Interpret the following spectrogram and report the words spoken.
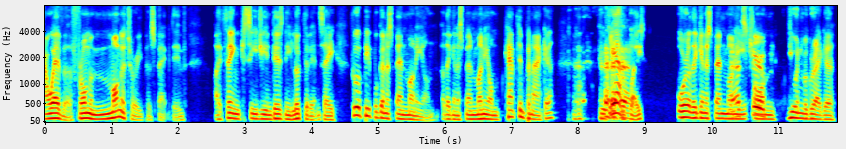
However, from a monetary perspective, I think CG and Disney looked at it and say, who are people going to spend money on? Are they going to spend money on Captain Panaka, who gets Yeah. replaced, or are they going to spend money That's true. on Ewan McGregor?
